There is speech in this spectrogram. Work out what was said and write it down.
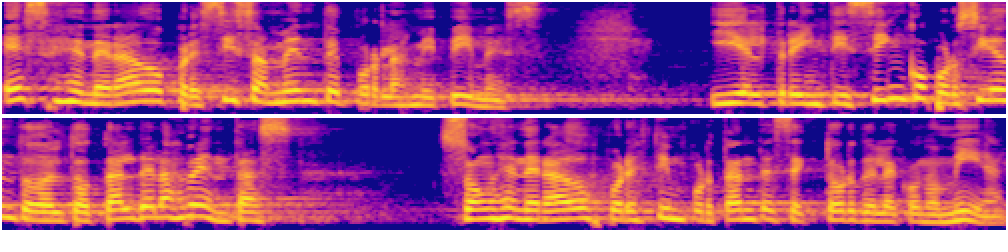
es generado precisamente por las MIPIMES. Y el 35% del total de las ventas son generados por este importante sector de la economía.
